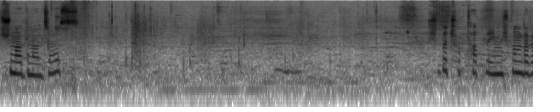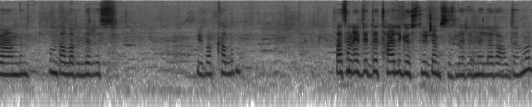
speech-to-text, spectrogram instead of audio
Şunu adını alacağız. Şu da çok tatlıymış. Bunu da beğendim. Bunu da alabiliriz. Bir bakalım. Zaten evde detaylı göstereceğim sizlere neler aldığımı.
